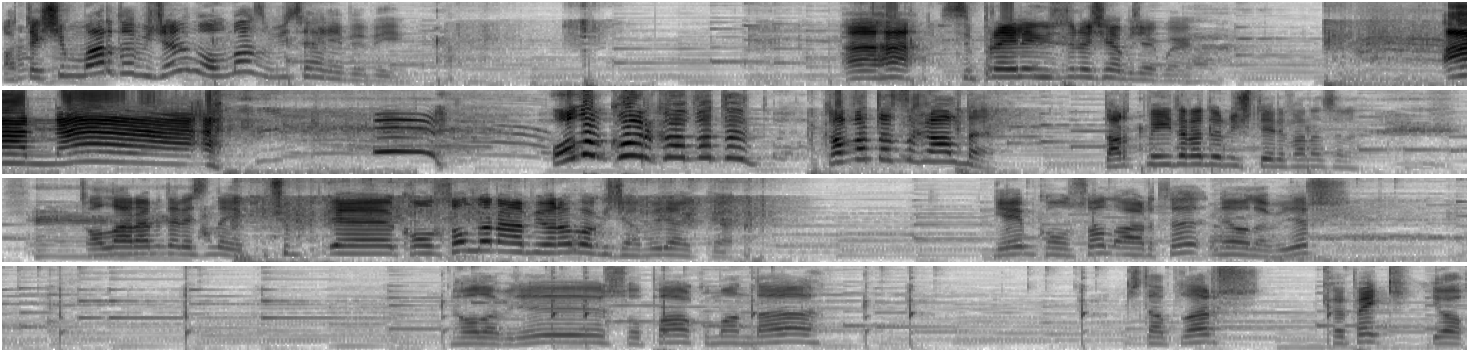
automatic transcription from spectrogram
Ateşim var tabii canım. Olmaz mı? Bir saniye bebeğim. Aha. Spreyle yüzüne şey yapacak bak. Ana! Oğlum kor kafatın. Kafatası kaldı. Darth Vader'a dönüştü herif anasını. Allah rahmet eylesin dayı. Şu e, konsolda ne yapıyor ona bakacağım bir dakika. Game konsol artı ne olabilir? Ne olabilir? Sopa, kumanda. Kitaplar. Köpek. Yok.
